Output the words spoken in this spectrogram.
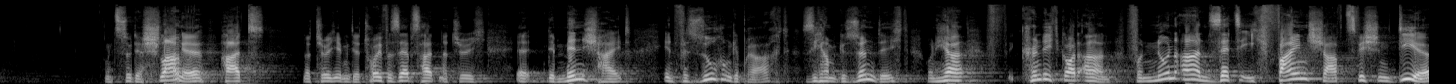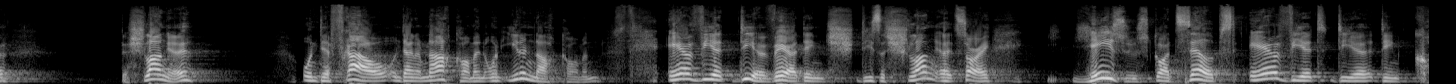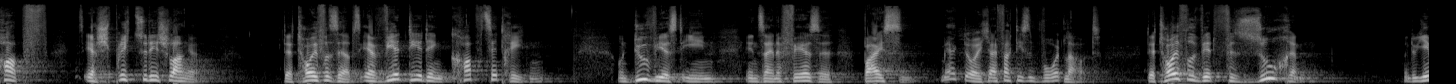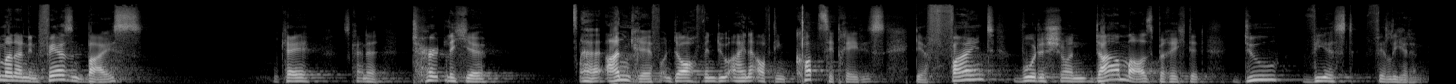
Und zu der Schlange hat natürlich eben der Teufel selbst hat natürlich äh, die Menschheit in Versuchung gebracht. Sie haben gesündigt und hier kündigt Gott an, von nun an setze ich Feindschaft zwischen dir, der Schlange, und der Frau und deinem Nachkommen und ihren Nachkommen. Er wird dir, wer den, diese Schlange, äh, sorry, Jesus, Gott selbst, er wird dir den Kopf, er spricht zu der Schlange, der Teufel selbst, er wird dir den Kopf zertreten und du wirst ihn in seine Ferse beißen. Merkt euch einfach diesen Wortlaut. Der Teufel wird versuchen, wenn du jemanden an den Fersen beißt, okay, das ist keine tödliche Angriff und doch, wenn du eine auf den Kopf zertretest, der Feind wurde schon damals berichtet, du wirst verlieren.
